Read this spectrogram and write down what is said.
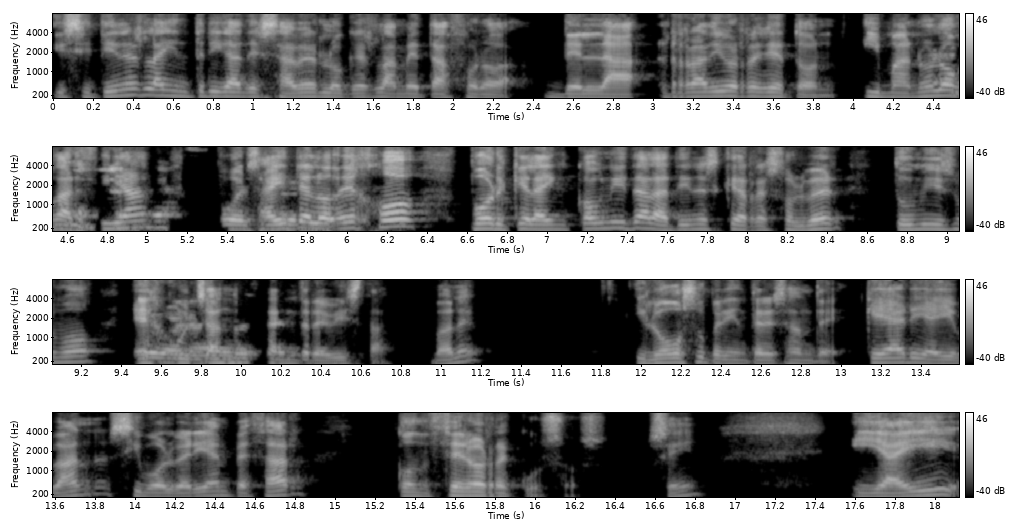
y si tienes la intriga de saber lo que es la metáfora de la radio reggaetón y Manolo García, pues ahí te lo dejo porque la incógnita la tienes que resolver tú mismo escuchando esta entrevista, ¿vale? Y luego súper interesante, ¿qué haría Iván si volvería a empezar con cero recursos? ¿Sí? Y ahí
